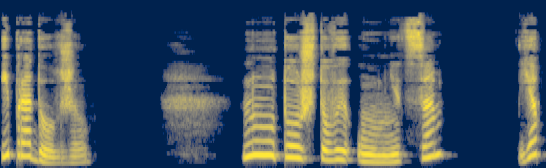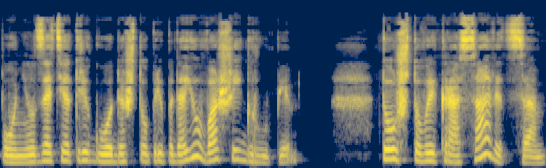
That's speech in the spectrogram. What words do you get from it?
и продолжил. «Ну, то, что вы умница, я понял за те три года, что преподаю в вашей группе. То, что вы красавица,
